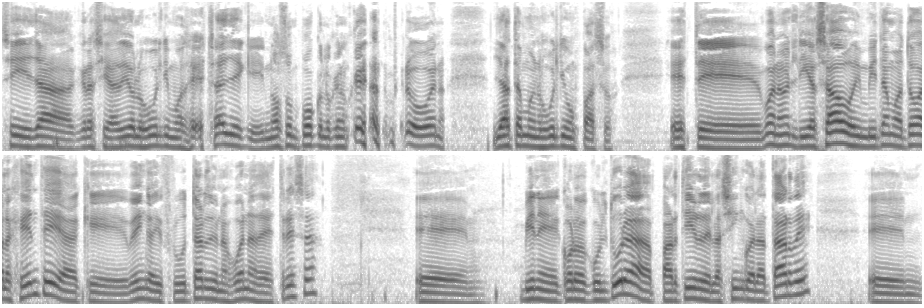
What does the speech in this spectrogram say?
Sí, ya, gracias a Dios, los últimos detalles, que no son pocos los que nos quedan, pero bueno, ya estamos en los últimos pasos. Este, bueno, el día sábado invitamos a toda la gente a que venga a disfrutar de unas buenas destrezas. Eh, viene Córdoba a partir de las 5 de la tarde. Eh,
